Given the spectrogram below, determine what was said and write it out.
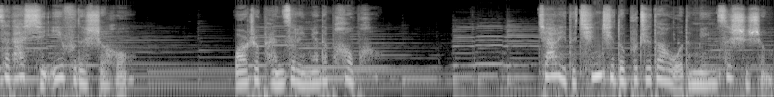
在她洗衣服的时候，玩着盆子里面的泡泡。家里的亲戚都不知道我的名字是什么。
